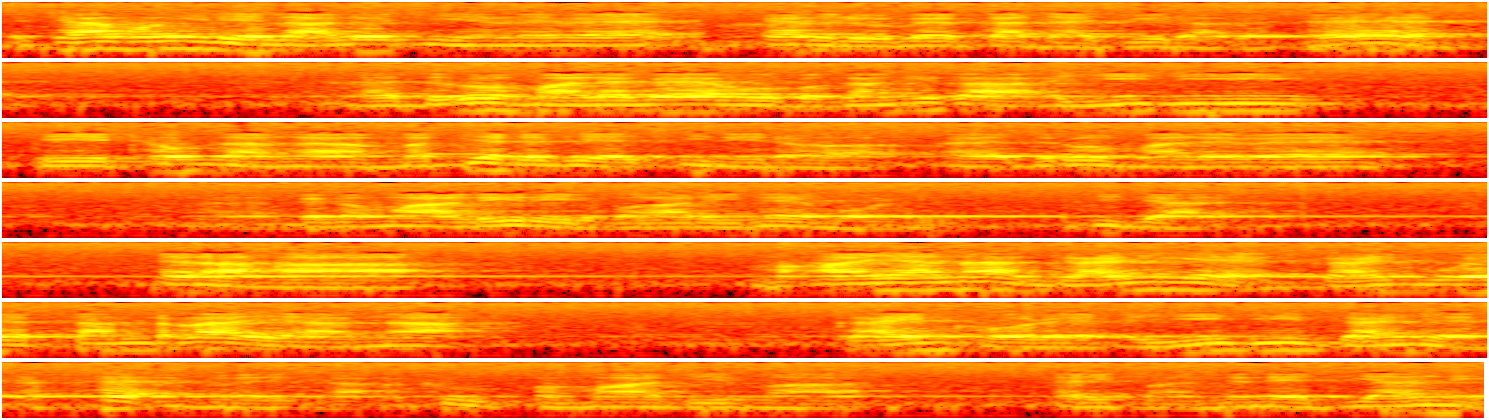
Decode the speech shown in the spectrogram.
တခြားဘုန်းကြီးတွေလာလို့ရှိရင်လည်းပဲအဲ့လိုပဲကတ်တာကျွေးတာပဲအဲ အဲသူတို့မှလည်းပဲဟိုပကံကြီးကအကြီးကြီးဒီထုံးစံကမပြတ်တပြည့်ရှိနေတော့အဲသူတို့မှလည်းပဲဒကမလေးတွေဘာတွေနဲ့ပေါ့ကြည့်ကြတယ်အဲ့ဒါဟာမဟာယာနဂိုင်းရဲ့ဂိုင်းွယ်တန္တရယာနဂိုင်းခေါ်တဲ့အရေးကြီးဂိုင်းရဲ့အထက်အနွယ်ကအခုဗမာပြည်မှာအဲ့ဒီမှာနည်းနည်းကျန်းနေ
